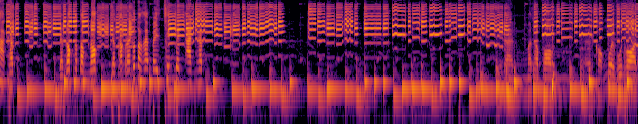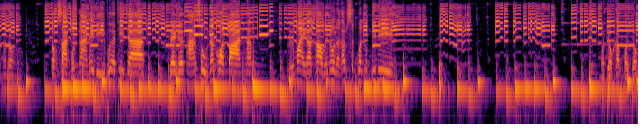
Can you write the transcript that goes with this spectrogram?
หักครับ จะน็อกก็ต้องน็อกจะทำอะไรก็ต้องให้ไปชิ้นเป็นอันครับ มาทำฟอร์มเอ่อของมวยภูทรก็ต้องต้องสร้างผลงานให้ดีเพื่อที่จะได้เดินทางสู่นครบาลครับ หรือไม่ก็เข้าไปนู่นแหละครับศึกวันลุมพินีหมดยกครับหมดยก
